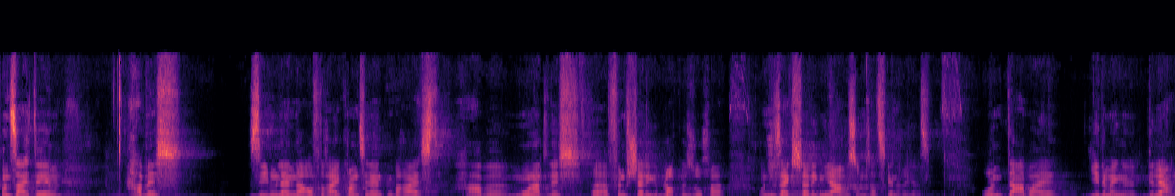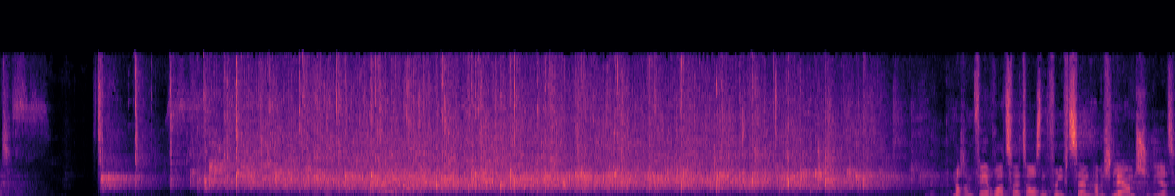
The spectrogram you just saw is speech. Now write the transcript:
und seitdem habe ich sieben Länder auf drei Kontinenten bereist, habe monatlich äh, fünfstellige Blogbesucher und einen sechsstelligen Jahresumsatz generiert. Und dabei jede Menge gelernt. Noch im Februar 2015 habe ich Lehramt studiert,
